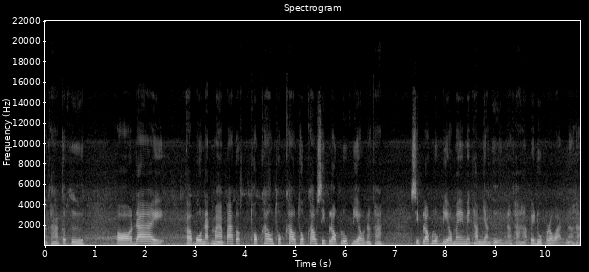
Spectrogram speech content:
นะคะ ก็คือพอได้โบนัสมาป้าก็ทบเข้าทบเข้าทบเข้าซิปล็อกลูกเดียวนะคะซิปล็อกลูกเดียวไม่ไม่ทำอย่างอื่นนะคะ ไปดูประวัตินะคะ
